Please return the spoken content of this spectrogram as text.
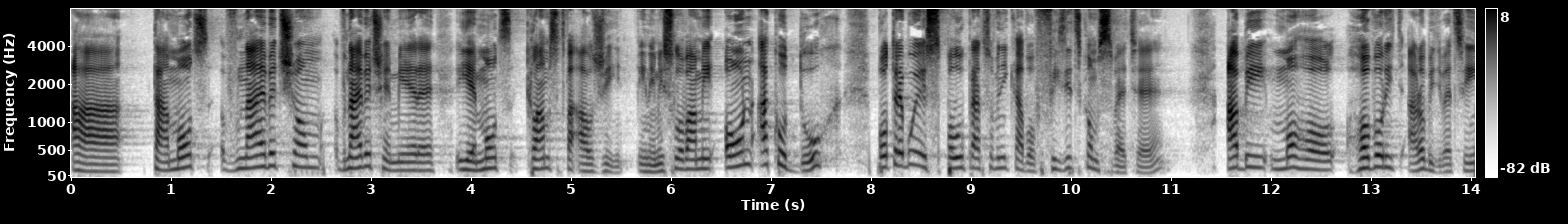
A tá moc v, najväčšom, v najväčšej miere je moc klamstva a lží. Inými slovami, on ako duch potrebuje spolupracovníka vo fyzickom svete, aby mohol hovoriť a robiť veci,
